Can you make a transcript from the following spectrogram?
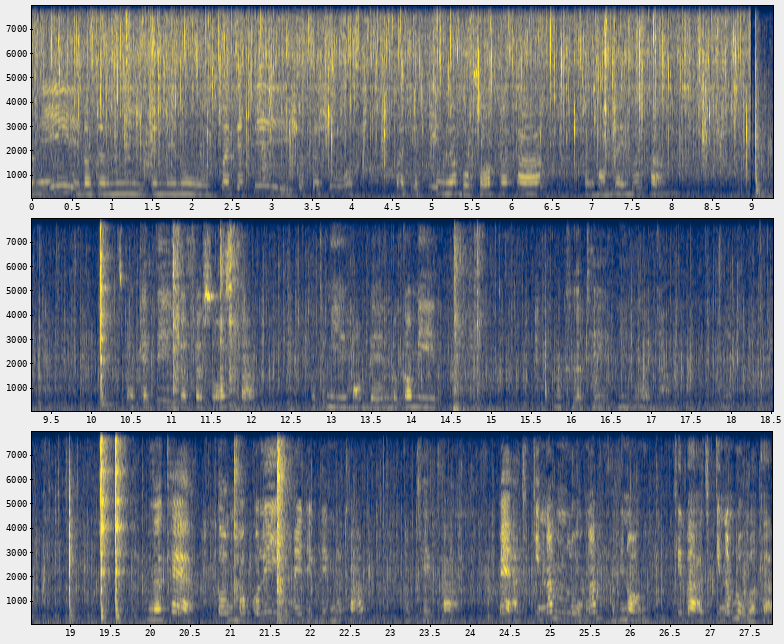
วันนี้เราจะมีเป็นเมนูสปาเกตตี้สเปเชียลสปาเกตตี้เนื้อบวกซอสนะคะ ใส่หอมแดงด้วยค่ะ สปาเกตตี้ช็อตแฟซอสค่ะ เราจะมีหอมแดงแล้วก็มีมะเขือเทศนี่ด้วยค่ะ เหลือแค่ต้มบรอกโคลีให้เด็กๆนะคะโอเคค่ะ แม่อาจจะกินน้ำลูกน้ำค่ะพี่น้อง คิดว่าอาจจะกินน้ำลูกแล้วค่ะ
